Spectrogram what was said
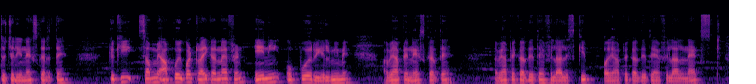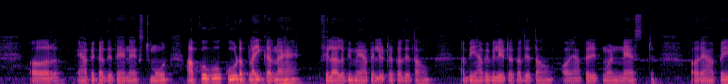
तो चलिए नेक्स्ट करते हैं। क्योंकि सब में आपको एक बार ट्राई करना है फ्रेंड एनी ओप्पो रियलमी में। अब यहाँ पे नेक्स्ट करते हैं। अब यहाँ पे कर देते हैं फ़िलहाल स्किप और यहाँ पे कर देते हैं फ़िलहाल नेक्स्ट और यहाँ पे कर देते हैं नेक्स्ट मोर आपको वो कोड अप्लाई करना है। फ़िलहाल अभी मैं यहाँ पे लेटर कर देता हूँ। अभी यहाँ पे भी लेटर कर देता हूँ और यहाँ पे रिकमेंड नेक्स्ट और यहाँ पे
